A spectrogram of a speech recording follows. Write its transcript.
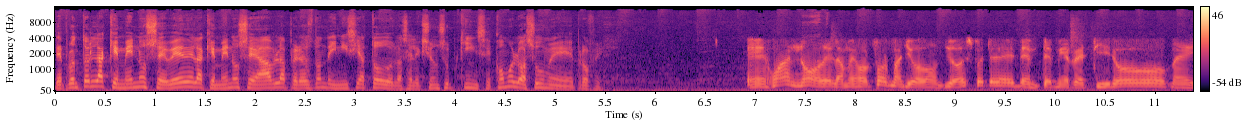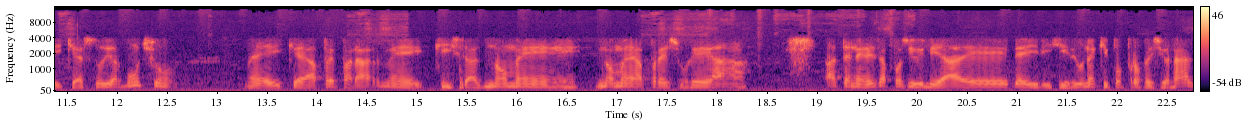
De pronto es la que menos se ve, de la que menos se habla, pero es donde inicia todo, la selección sub-15. ¿Cómo lo asume, profe? Eh, Juan, no, de la mejor forma. Yo, yo después de, mi retiro me dediqué a estudiar mucho, me dediqué a prepararme. Quizás no me, no me apresuré a, a tener esa posibilidad de, de dirigir un equipo profesional.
